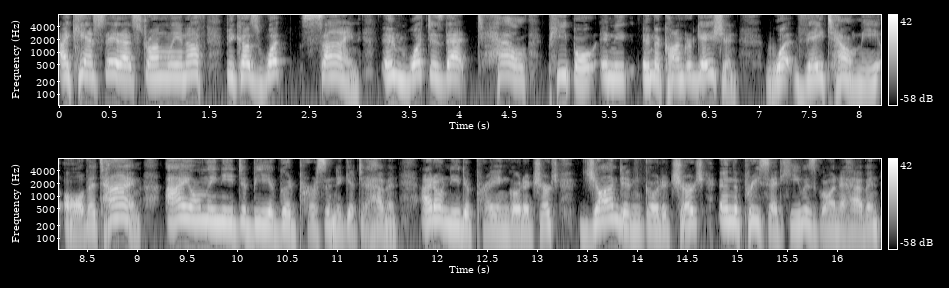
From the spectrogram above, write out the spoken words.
I can't say that strongly enough because what sign. And what does that tell people in the, in the congregation? What they tell me all the time. I only need to be a good person to get to heaven. I don't need to pray and go to church. John didn't go to church and the priest said he was going to heaven.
